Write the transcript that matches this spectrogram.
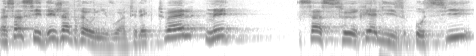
Ben ça, c'est déjà vrai au niveau intellectuel, mais ça se réalise aussi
